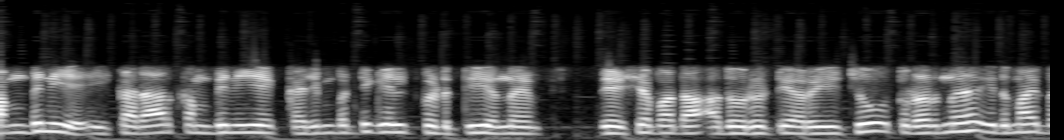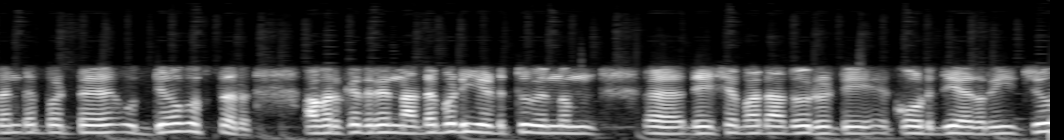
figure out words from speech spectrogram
കമ്പനിയെ ഈ കരാർ കമ്പനിയെ കരിമ്പട്ടികയിൽപ്പെടുത്തി എന്ന് ദേശീയപാത അതോറിറ്റി അറിയിച്ചു. തുടർന്ന് ഇതുമായി ബന്ധപ്പെട്ട് ഉദ്യോഗസ്ഥർ അവർക്കെതിരെ നടപടിയെടുത്തുവെന്നും ദേശീയപാത അതോറിറ്റി കോടതിയെ അറിയിച്ചു.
